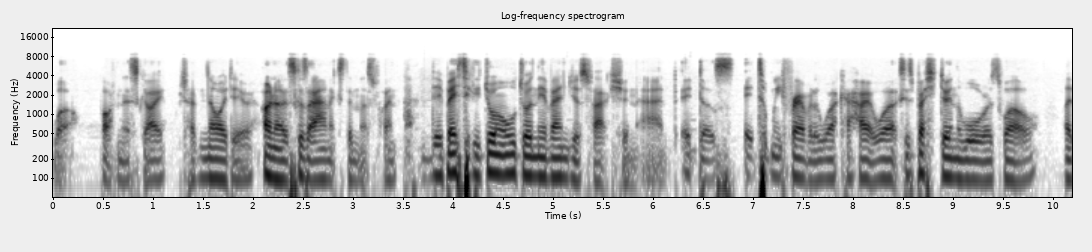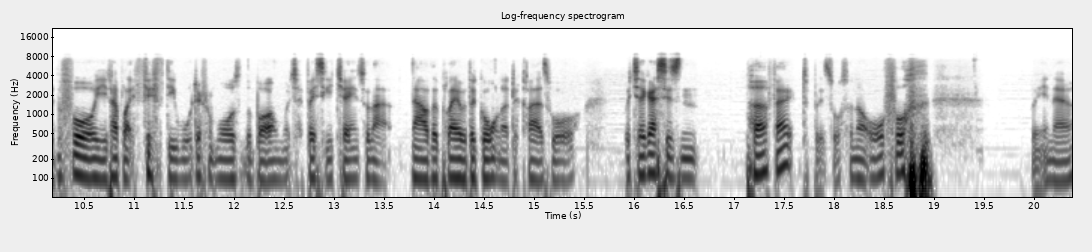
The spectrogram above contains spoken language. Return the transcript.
well apart from this guy which I have no idea. Oh no it's because I annexed him that's fine. They basically join all join the Avengers faction and it does it took me forever to work out how it works especially during the war as well. Like before you'd have like 50 war, different wars at the bottom which have basically changed on that. Now the player with the gauntlet declares war which I guess isn't perfect but it's also not awful. But you know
